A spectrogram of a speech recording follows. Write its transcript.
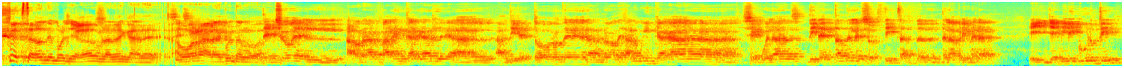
¿Hasta dónde hemos llegado? En plan, venga, de- a sí. borrar, de cuenta nueva. De hecho, el, ahora van a encargarle al, al director de la nueva de Halloween que haga secuelas directas del exorcista, de, de la primera. Y Jamie Lee Curtis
